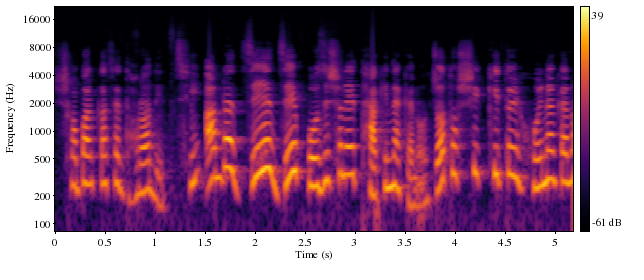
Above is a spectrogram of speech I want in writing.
সবার কাছে ধরা দিচ্ছি। আমরা যে যে পজিশনে থাকি না কেন, যত শিক্ষিতই হই না কেন,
